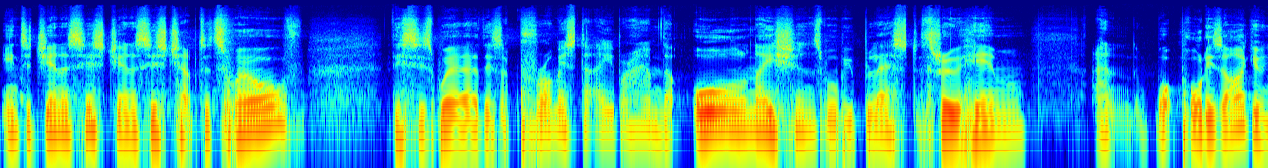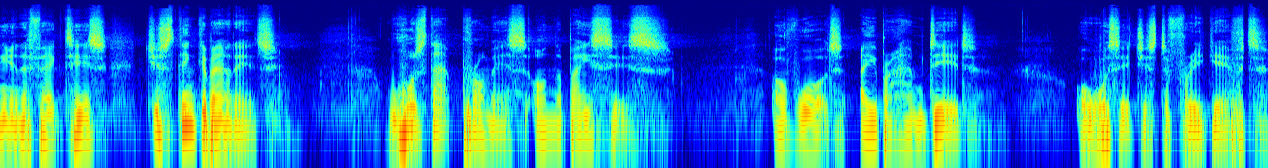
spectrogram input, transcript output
into Genesis, Genesis chapter 12. This is where there's a promise to Abraham that all nations will be blessed through him. And what Paul is arguing, in effect, is just think about it. Was that promise on the basis of what Abraham did, or was it just a free gift?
